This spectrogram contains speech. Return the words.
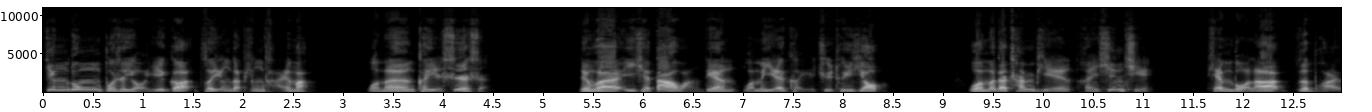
京东不是有一个自营的平台吗？我们可以试试。另外一些大网店，我们也可以去推销。我们的产品很新奇，填补了自拍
